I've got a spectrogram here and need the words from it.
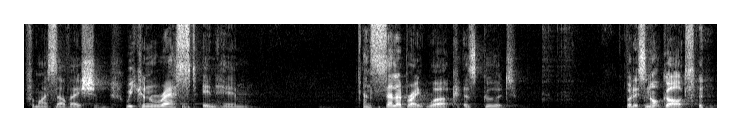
for my salvation. We can rest in him and celebrate work as good. But it's not God.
